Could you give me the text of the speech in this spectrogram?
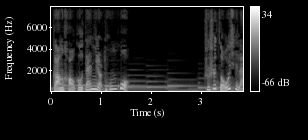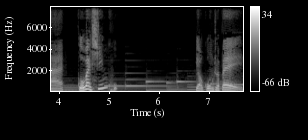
刚好够丹尼尔通过。只是走起来格外辛苦，要弓着背，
